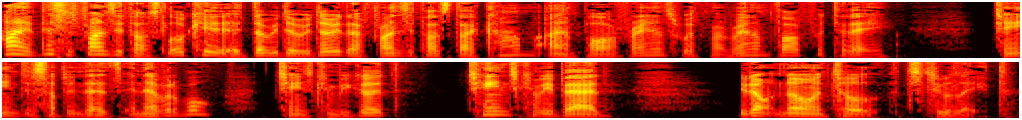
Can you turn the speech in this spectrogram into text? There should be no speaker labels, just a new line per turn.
Hi, this is Franzi Thoughts, located at www.franzithoughts.com. I am Paul Franz with my random thought for today. Change is something that is inevitable. Change can be good. Change can be bad. You don't know until it's too late.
